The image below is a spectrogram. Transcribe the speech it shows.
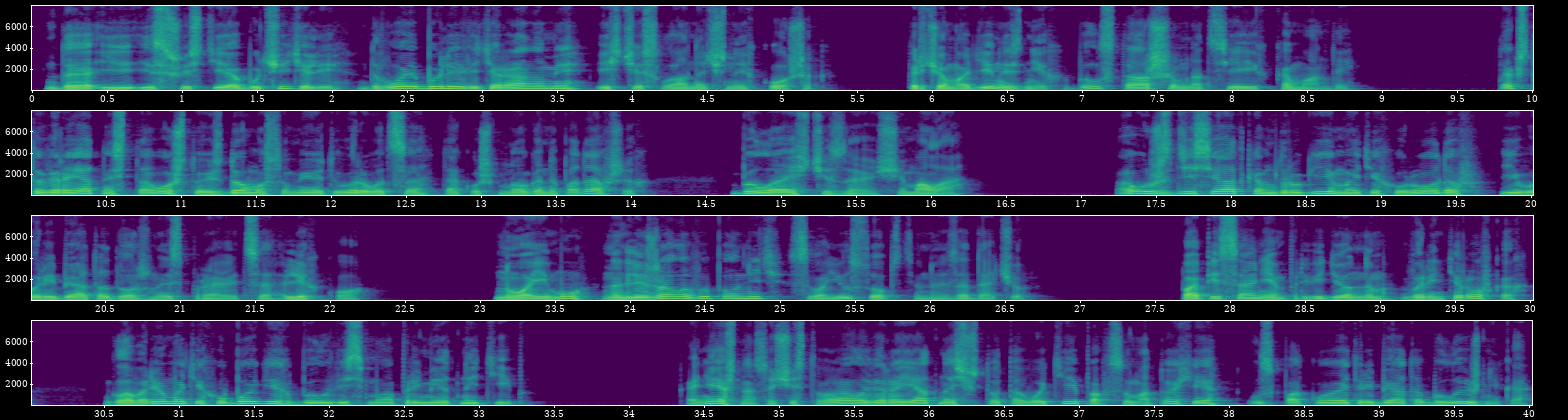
Да и из шести обучителей двое были ветеранами из числа ночных кошек. Причем один из них был старшим над всей их командой. Так что вероятность того, что из дома сумеют вырваться так уж много нападавших, была исчезающе мала. А уж с десятком другим этих уродов его ребята должны справиться легко. Ну а ему надлежало выполнить свою собственную задачу. По описаниям, приведенным в ориентировках, главарем этих убогих был весьма приметный тип – Конечно, существовала вероятность, что того типа в суматохе успокоит ребята булыжника,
